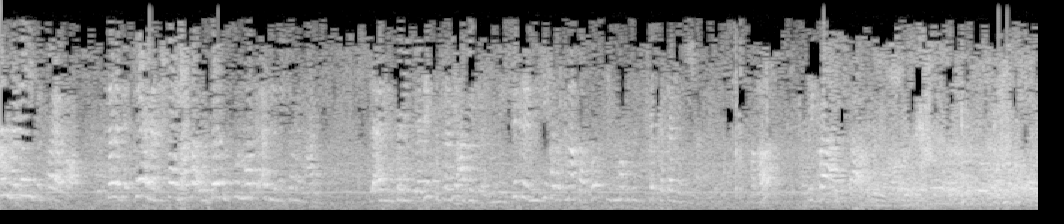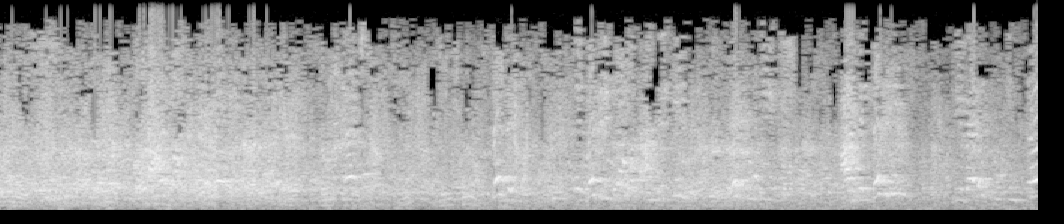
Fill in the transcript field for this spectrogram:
عنها تاني في الفيضان والسبب فعلا الشغل نفق قدام كل مرة قبل ما يكمل معاك لأن كانت جريته سريعة جدا. من الفكر إن في حاجة اسمها تربطي المرة في حتة تانية. خلاص؟ بقى البدري دوت عند الكلمة اسمه إيه؟ عند البدري. يبقى اسمه internal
